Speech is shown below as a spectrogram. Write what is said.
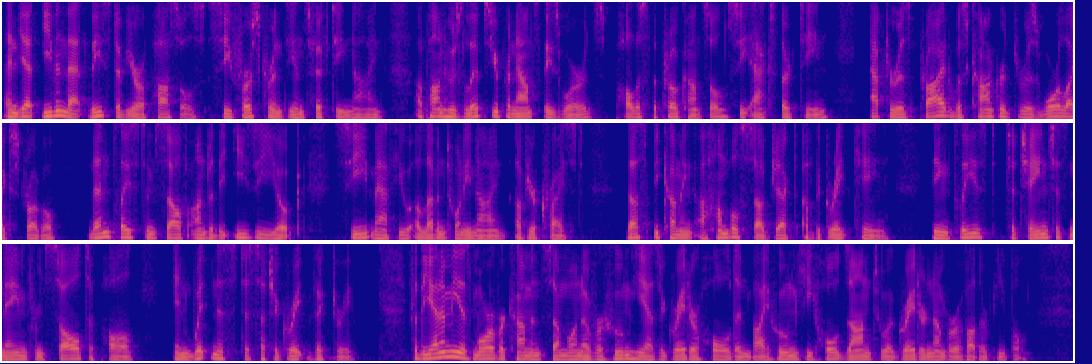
And yet, even that least of your apostles, see 1 Corinthians 15 9, upon whose lips you pronounce these words, Paulus the proconsul, see Acts 13, after his pride was conquered through his warlike struggle, then placed himself under the easy yoke, see Matthew 11:29 of your Christ, thus becoming a humble subject of the great king, being pleased to change his name from Saul to Paul, in witness to such a great victory. For the enemy is more overcome in someone over whom he has a greater hold and by whom he holds on to a greater number of other people.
